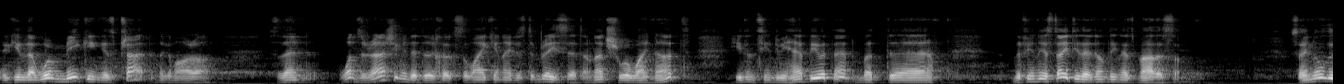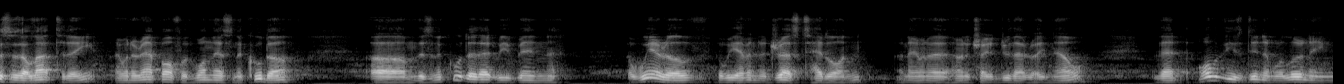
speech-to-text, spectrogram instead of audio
that we're making is Pshat in the Gemara. So then, once Rashi made the Doichik, so why can't I just embrace it? I'm not sure why not. He didn't seem to be happy with that, but uh, the Phineas Daiti, I don't think that's bothersome. So I know this is a lot today. I want to wrap off with one last Nakuda. Um, there's a Nakuda that we've been aware of, but we haven't addressed head on, and I want to I want to try to do that right now that all of these dinim we're learning,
